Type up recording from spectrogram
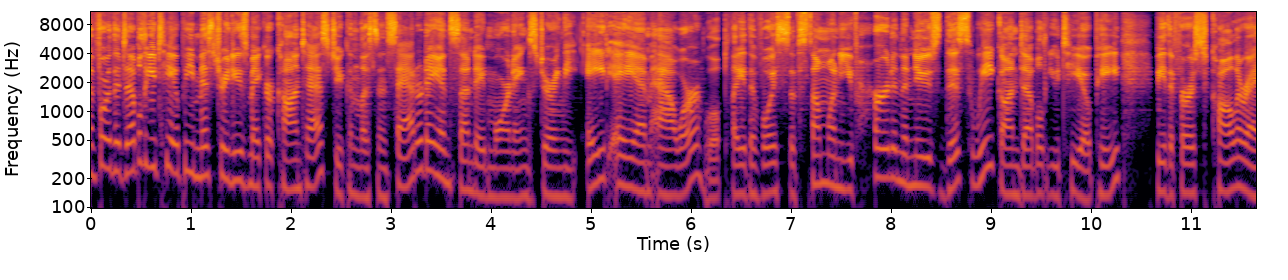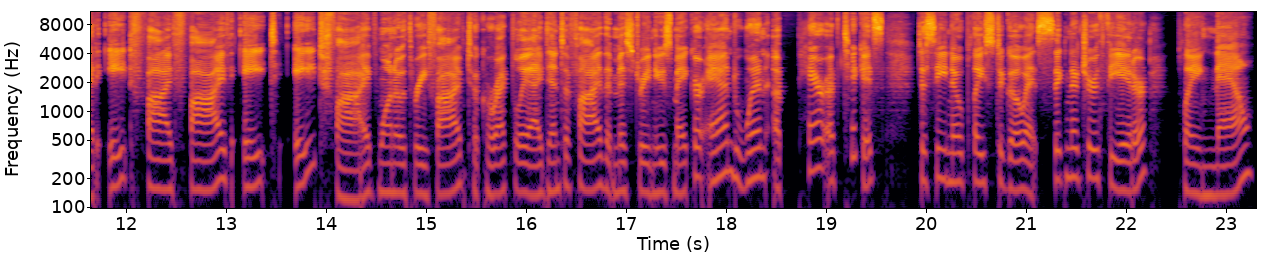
And for the WTOP Mystery Newsmaker contest, you can listen Saturday and Sunday mornings during the 8 a.m. hour. We'll play the voice of someone you've heard in the news this week on WTOP. Be the first caller at 855 885 1035 to correctly identify the Mystery Newsmaker and win a pair of tickets to see No Place to Go at Signature Theater playing now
